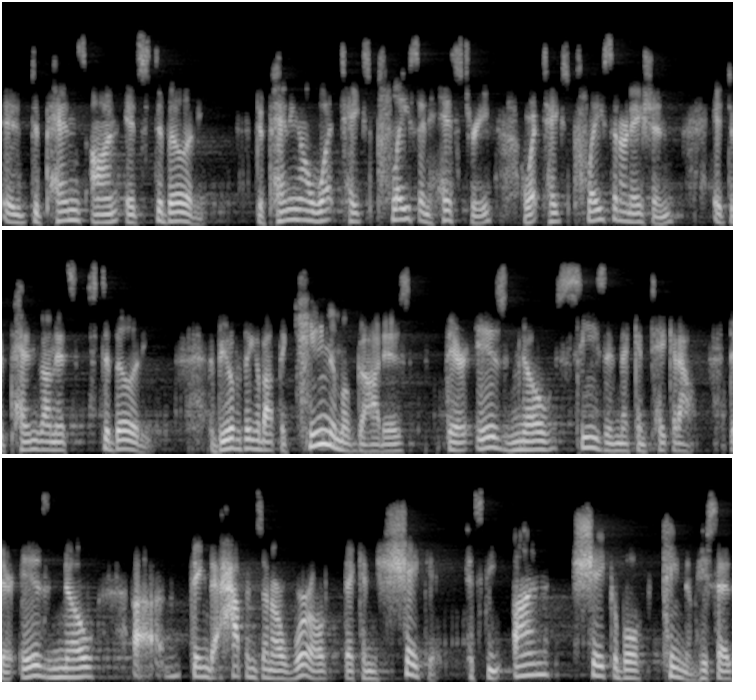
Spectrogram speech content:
it depends on its stability. Depending on what takes place in history, what takes place in our nation, it depends on its stability. The beautiful thing about the kingdom of God is there is no season that can take it out. There is no uh, thing that happens in our world that can shake it. It's the unshakable kingdom. He said,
